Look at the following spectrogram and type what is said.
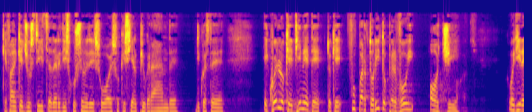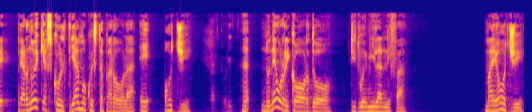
che fa anche giustizia delle discussioni dei suoi su chi sia il più grande, di queste... E quello che viene detto, che fu partorito per voi oggi, come dire, per noi che ascoltiamo questa parola è oggi. Eh? Non è un ricordo di duemila anni fa, ma è oggi.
